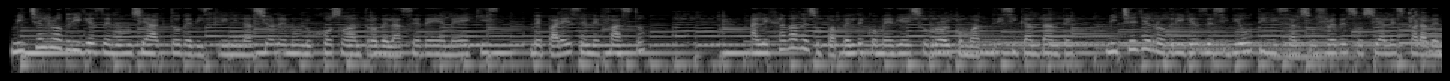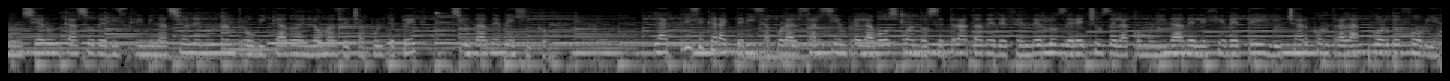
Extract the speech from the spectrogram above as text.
Michelle Rodríguez denuncia acto de discriminación en un lujoso antro de la CDMX, ¿me parece nefasto? Alejada de su papel de comedia y su rol como actriz y cantante, Michelle Rodríguez decidió utilizar sus redes sociales para denunciar un caso de discriminación en un antro ubicado en Lomas de Chapultepec, Ciudad de México. La actriz se caracteriza por alzar siempre la voz cuando se trata de defender los derechos de la comunidad LGBT y luchar contra la gordofobia.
